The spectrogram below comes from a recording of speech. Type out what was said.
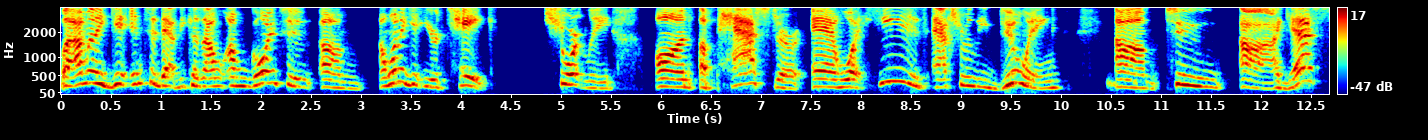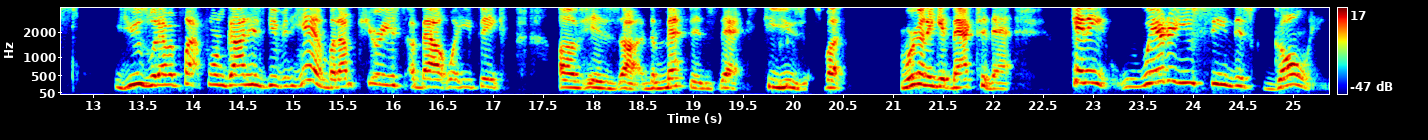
But I'm going to get into that because I'm, I'm going to, um, I want to get your take shortly on a pastor and what he is actually doing um, to, uh, I guess, use whatever platform God has given him. But I'm curious about what you think of his uh, the methods that he uses. But we're going to get back to that. Kenny, where do you see this going?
